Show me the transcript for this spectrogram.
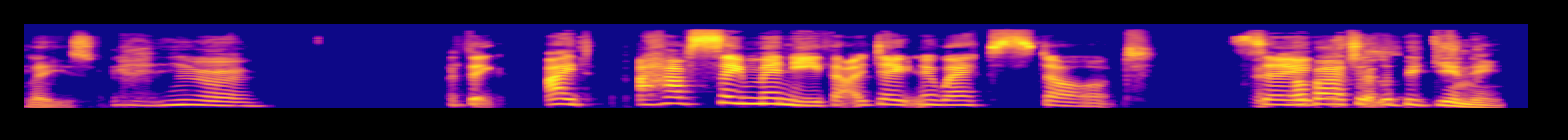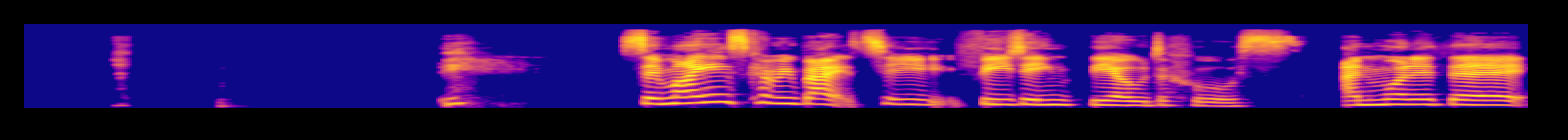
please? I think I I have so many that I don't know where to start. So How about at the beginning? So mine is coming back to feeding the older horse. And one of the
